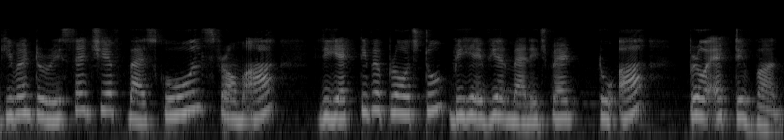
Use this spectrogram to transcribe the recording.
given to recent shift by schools from a reactive approach to behavior management to a proactive one.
